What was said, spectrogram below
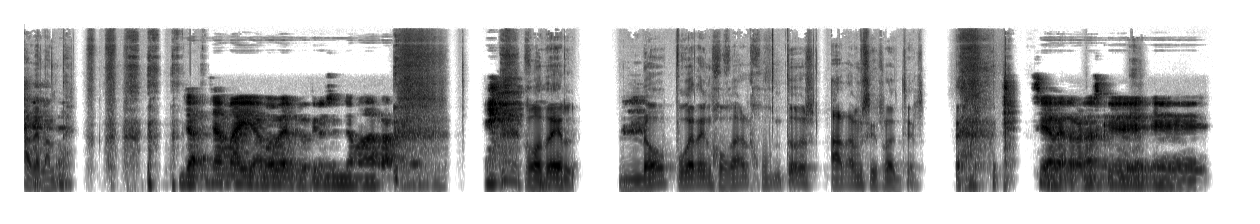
Adelante. ya, llama ahí a Godel, lo tienes en llamada rápida. Godel, no pueden jugar juntos Adams y Rogers. sí, a ver, la verdad es que eh,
